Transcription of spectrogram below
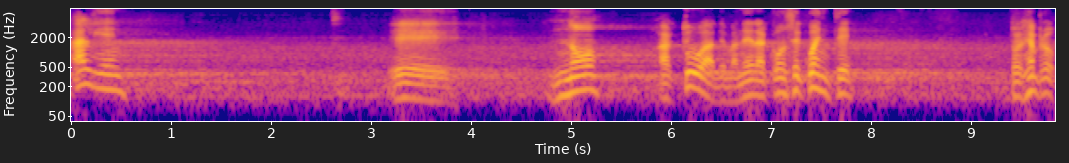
alguien eh, no actúa de manera consecuente, por ejemplo,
